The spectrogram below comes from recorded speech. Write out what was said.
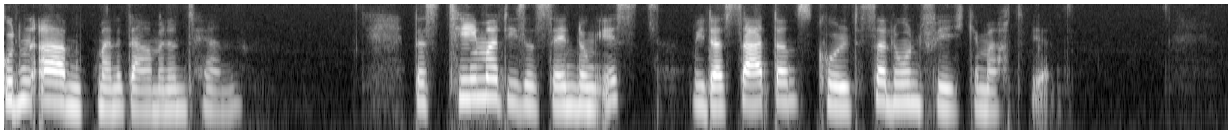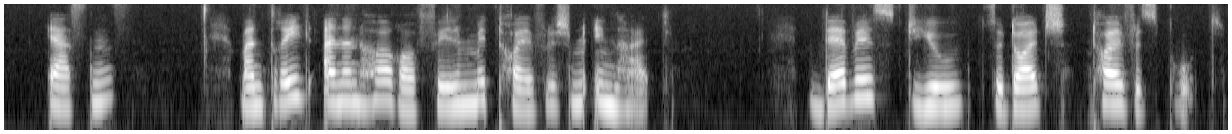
Guten Abend, meine Damen und Herren. Das Thema dieser Sendung ist, wie der Satanskult salonfähig gemacht wird. Erstens. Man dreht einen Horrorfilm mit teuflischem Inhalt. Devil's Due, zu Deutsch Teufelsbrut.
